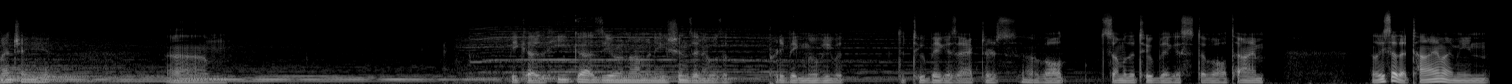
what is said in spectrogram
Mentioning it. Um, because he got zero nominations and it was a pretty big movie with the two biggest actors of all, some of the two biggest of all time. At least at the time, I mean,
